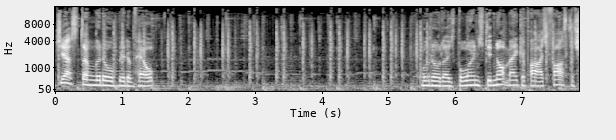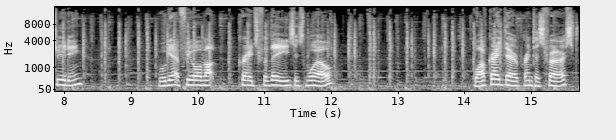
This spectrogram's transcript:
Just a little bit of help. Look at all those balloons. Did not make a past faster shooting. We'll get a few of upgrades for these as well. We'll upgrade their apprentice first.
